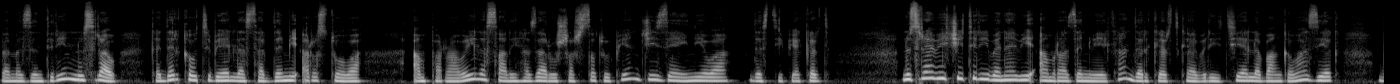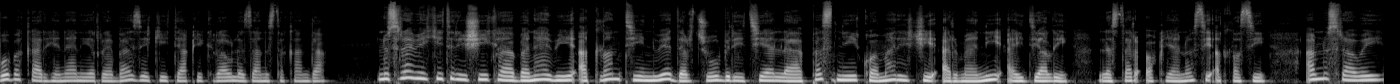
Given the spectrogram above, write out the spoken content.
بە مەزنترین نوسراو کە دەرکەوتبێ لە سەردەمی ئەڕستۆوە ئەم پەڕاوەی لە ساڵی هەزار و شەش سەد و پێنج ی زاینیەوە دەستی پێکرد نوسراوێکی تری بە ناوی ئامڕازە نوێیەکان دەرکرد کە بریتیە لە بانگەوازێک بۆ بەکارهێنانی ڕێبازێکی تاقیکراو لە زانستەکاندا. نووسراوێکی تریشی کە بە ناوی ئەتڵەنتی نوێ دەرچوو بریتییە لە پەسنی کۆمارێکی ئەرمەنی ئایدیاڵی لەسەر ئۆقیانۆسی ئەتڵەسی، ئەم نووسراوەی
